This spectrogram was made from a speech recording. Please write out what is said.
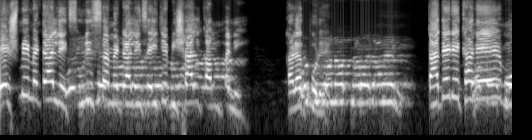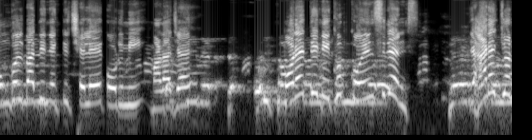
রেশমি মেটালিক্স উড়িষ্যা মেটালিক্স এই যে বিশাল কোম্পানি খড়গপুরে। তাদের এখানে মঙ্গলবার দিন একটি ছেলে, কর্মী মারা যায়। পরের দিনই খুব কোইন্সিডেন্স আরেকজন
